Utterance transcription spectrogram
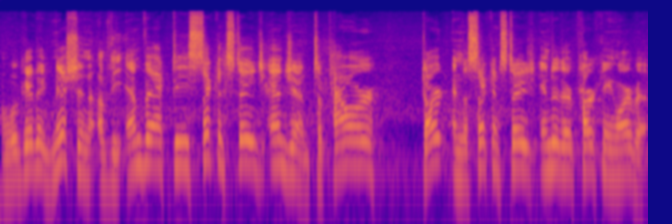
and we'll get ignition of the MVAC-D second stage engine to power DART and the second stage into their parking orbit.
